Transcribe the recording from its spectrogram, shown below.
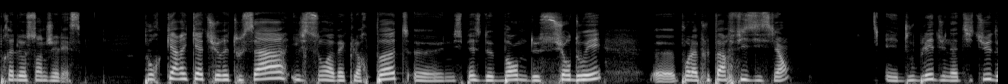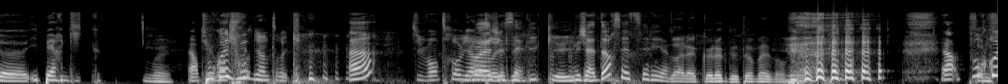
près de Los Angeles. Pour caricaturer tout ça, ils sont avec leurs potes, une espèce de bande de surdoués, pour la plupart physiciens, et doublés d'une attitude hyper geek. Ouais. Alors Tu pourquoi vends je trop vous... bien le truc. Hein Tu vends trop bien Ouais, le je truc. sais. Geek et- Mais j'adore cette série. hein. Dans la coloc de Thomas. Alors pourquoi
